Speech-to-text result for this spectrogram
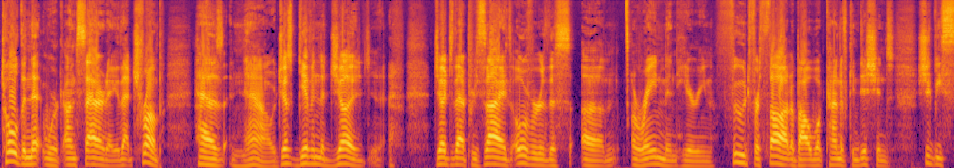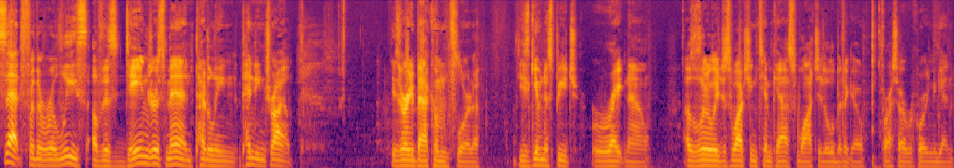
Told the network on Saturday that Trump has now just given the judge, judge that presides over this um, arraignment hearing, food for thought about what kind of conditions should be set for the release of this dangerous man peddling pending trial. He's already back home in Florida. He's giving a speech right now. I was literally just watching Tim Timcast watch it a little bit ago before I started recording again.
